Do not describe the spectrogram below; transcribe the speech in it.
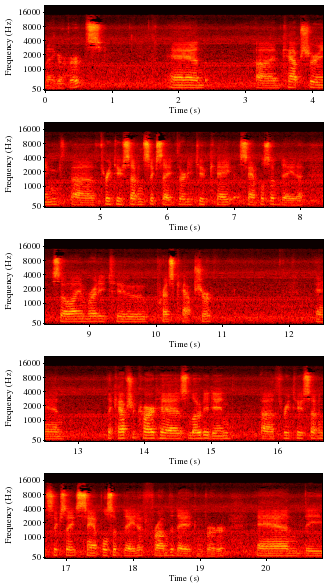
megahertz, and I'm capturing uh, 32768 32K samples of data, so I am ready to press capture. And the capture card has loaded in uh, 32768 samples of data from the data converter. And the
